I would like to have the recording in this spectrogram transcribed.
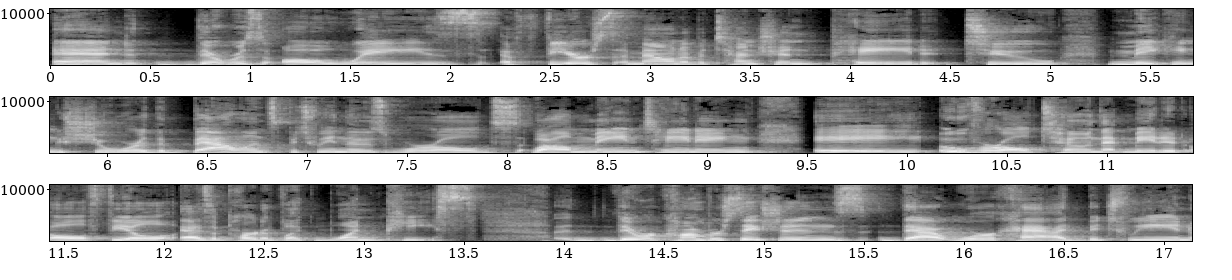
And there was always a fierce amount of attention paid to making sure the balance between those worlds while maintaining a overall tone that made it all feel as a part of like one piece. There were conversations that were had between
